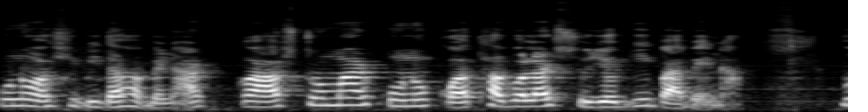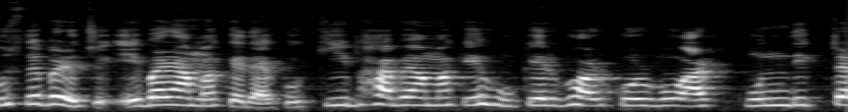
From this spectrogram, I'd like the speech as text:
কোনো অসুবিধা হবে না। আর কাস্টমার কোনো কথা বলার সুযোগই পাবে না। বুঝতে পেরেছ? এবারে আমাকে দেখো, কীভাবে আমাকে হুকের ঘর করব আর কোন দিকটা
